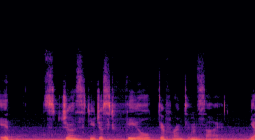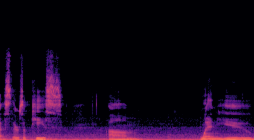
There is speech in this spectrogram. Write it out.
it's just you just feel different inside. Yes there's a peace um, when you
